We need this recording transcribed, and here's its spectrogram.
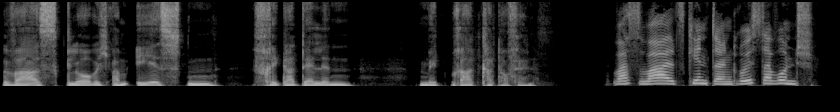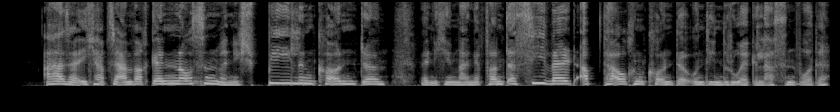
war es, glaube ich, am ehesten Frikadellen mit Bratkartoffeln. Was war als Kind dein größter Wunsch? Also ich habe sie einfach genossen, wenn ich spielen konnte, wenn ich in meine Fantasiewelt abtauchen konnte und in Ruhe gelassen wurde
